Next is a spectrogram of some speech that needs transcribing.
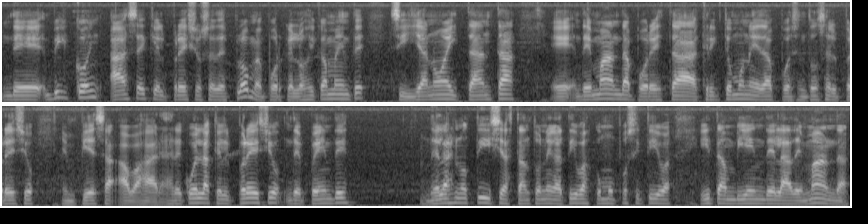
de Bitcoin, hace que el precio se desplome, porque lógicamente, si ya no hay tanta eh, demanda por esta criptomoneda, pues entonces el precio empieza a bajar. Recuerda que el precio depende de las noticias, tanto negativas como positivas, y también de la demanda.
